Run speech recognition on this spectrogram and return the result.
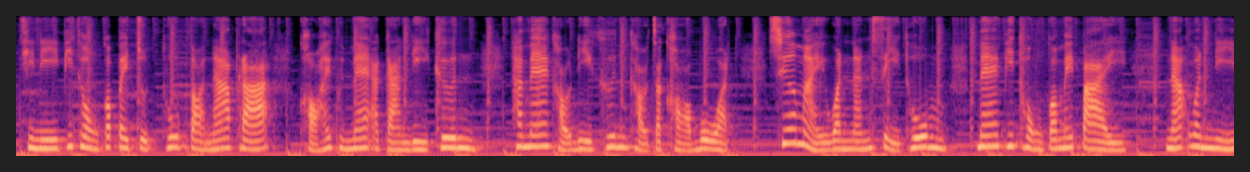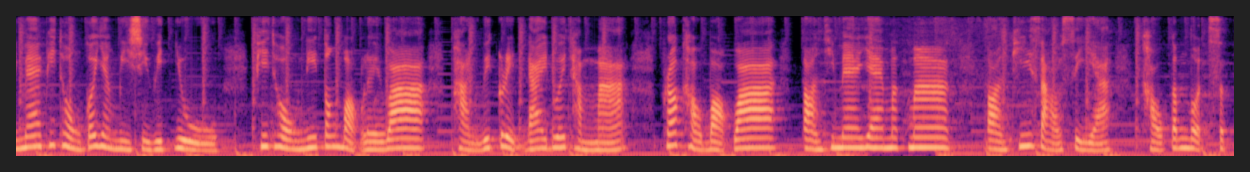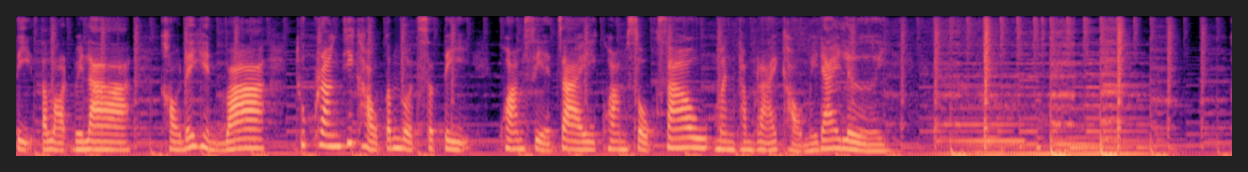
ทีนี้พี่ธงก็ไปจุดธูปต่อหน้าพระ ขอให้คุณแม่อาการดีขึ้น ถ้าแม่เขาดีขึ้นเขาจะขอบวช เชื่อไหมวันนั้นสี่ทุ่ม แม่พี่ธงก็ไม่ไป ณวันนี้แม่พี่ธงก็ยังมีชีวิตอยู่ พี่ธงนี่ต้องบอกเลยว่า ผ่านวิกฤตได้ด้วยธรรมะ เพราะเขาบอกว่าตอนที่แม่แย่มากๆ ตอนพี่สาวเสีย เขากำหนดสติตลอดเวลา เขาได้เห็นว่าทุกครั้งที่เขากำหนดสติ ความเสียใจ ความโศกเศร้า มันทำร้ายเขาไม่ได้เลย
